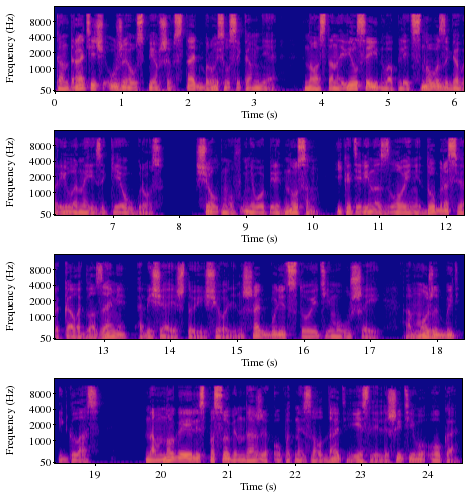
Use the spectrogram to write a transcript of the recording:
Кондратич, уже успевший встать, бросился ко мне, но остановился, едва плеть снова заговорила на языке угроз. Щелкнув у него перед носом, Екатерина зло и недобро сверкала глазами, обещая, что еще один шаг будет стоить ему ушей, а может быть и глаз. На многое ли способен даже опытный солдат, если лишить его ока,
